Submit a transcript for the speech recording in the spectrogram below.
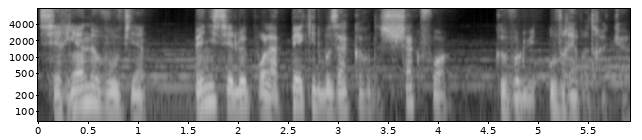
Si rien ne vous vient, bénissez-le pour la paix qu'il vous accorde chaque fois que vous lui ouvrez votre cœur.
